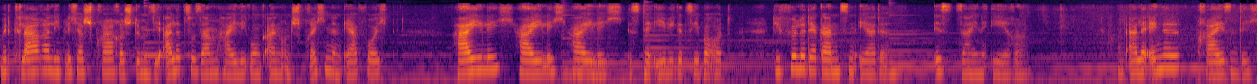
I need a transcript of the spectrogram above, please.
Mit klarer, lieblicher Sprache stimmen sie alle zusammen Heiligung an und sprechen in Ehrfurcht, Heilig, heilig, heilig ist der ewige Zebaoth, die Fülle der ganzen Erde ist seine Ehre. Und alle Engel preisen dich,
